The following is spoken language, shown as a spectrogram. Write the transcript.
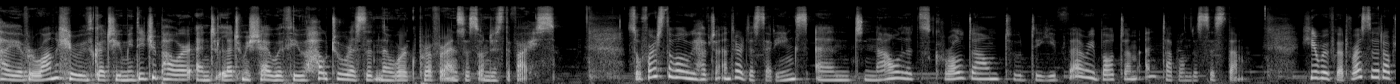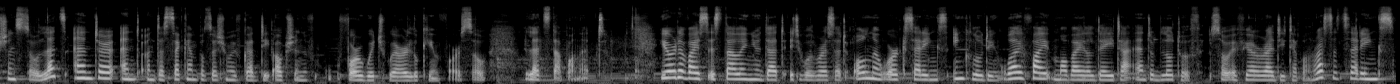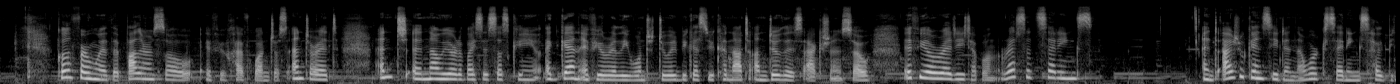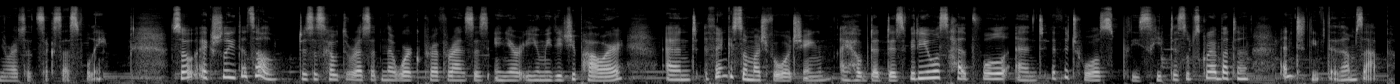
Hi everyone, here we've got UMIDIGI Power and let me share with you how to reset network preferences on this device. So first of all we have to enter the settings and now let's scroll down to the very bottom and tap on the system. Here we've got reset options so let's enter and on the second position we've got the option for which we are looking for so let's tap on it. Your device is telling you that it will reset all network settings including Wi-Fi, mobile data and Bluetooth. So if you're ready tap on reset settings, confirm with the pattern so if you have one just enter it and uh, now your device is asking you again if you really want to do it because you cannot undo this action. So if you're ready tap on reset settings and as you can see, the network settings have been reset successfully. So actually that's all. This is how to reset network preferences in your UMI Power And thank you so much for watching. I hope that this video was helpful and if it was, please hit the subscribe button and leave the thumbs up.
